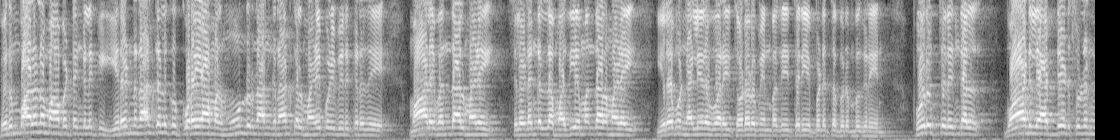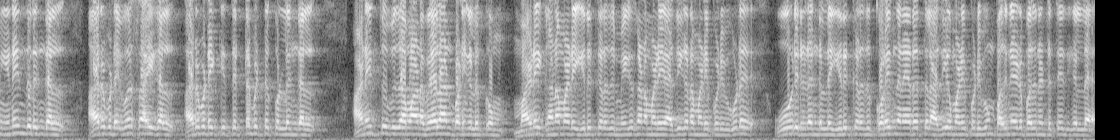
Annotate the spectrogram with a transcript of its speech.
பெரும்பாலான மாவட்டங்களுக்கு இரண்டு நாட்களுக்கு குறையாமல் மூன்று நான்கு நாட்கள் மழை பொழிவு இருக்கிறது. மாலை வந்தால் மழை சில இடங்களில் மதியம் வந்தால் மழை இரவு நள்ளிரவு வரை தொடரும் என்பதை தெரியப்படுத்த விரும்புகிறேன். பொறுத்திருங்கள் வானிலை அப்டேட்ஸுடன் இணைந்திருங்கள். அறுவடை விவசாயிகள் அறுவடைக்கு திட்டமிட்டுக் கொள்ளுங்கள். அனைத்து விதமான வேளாண் பணிகளுக்கும் மழை கனமழை இருக்கிறது மிக கனமழை அதிக மழை பொழிவு கூட ஓரிரு இடங்களில் இருக்கிறது. குறைந்த நேரத்தில் அதிக மழை பொழிவும் பதினேழு பதினெட்டு தேதிகளில்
